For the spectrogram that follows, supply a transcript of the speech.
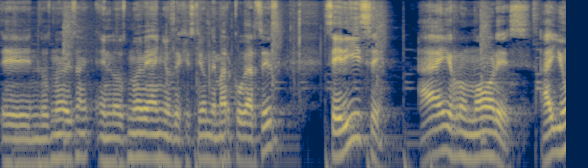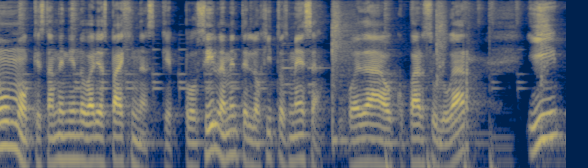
en, los nueve, años de gestión de Marco Garcés. Se dice, hay rumores, hay humo que están vendiendo varias páginas que posiblemente Lojitos Mesa pueda ocupar su lugar. Y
